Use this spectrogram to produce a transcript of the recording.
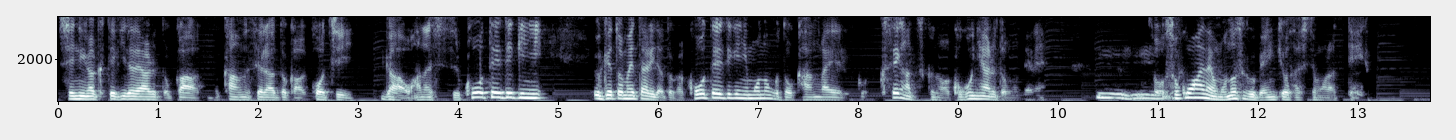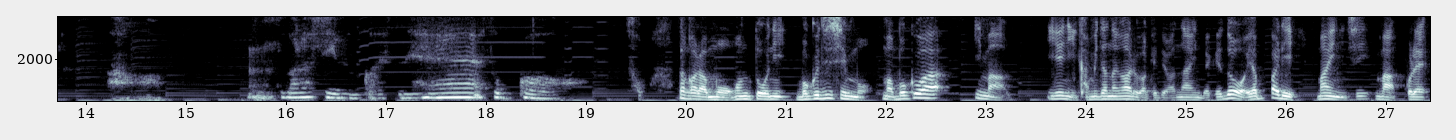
心理学的であるとかカウンセラーとかコーチがお話しする肯定的に受け止めたりだとか、肯定的に物事を考える癖がつくのはここにあると思うんだよね。うんうん、そうそこはね、ものすごく勉強させてもらっている。はあうん、素晴らしい文化ですね。そっか。そう。だからもう本当に僕自身も、まあ僕は今家に神棚があるわけではないんだけど、やっぱり毎日、まあこれ、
